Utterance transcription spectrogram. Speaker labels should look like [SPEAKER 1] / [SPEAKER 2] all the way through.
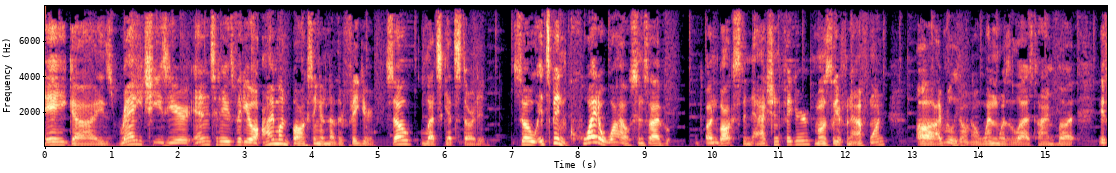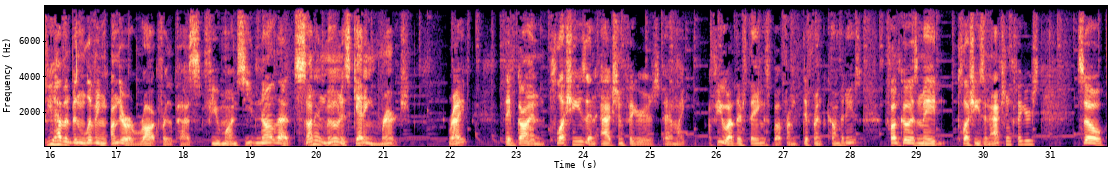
[SPEAKER 1] Hey guys, Ratty Cheeze here, and in today's video I'm unboxing another figure. So, let's get started. So, it's been quite a while since I've unboxed an action figure, mostly a FNAF one. Uh, I really don't know when was the last time, but if you haven't been living under a rock for the past few months, you'd know that Sun and Moon is getting merch, right? They've gotten plushies and action figures and like a few other things, but from different companies. Funko has made plushies and action figures. So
